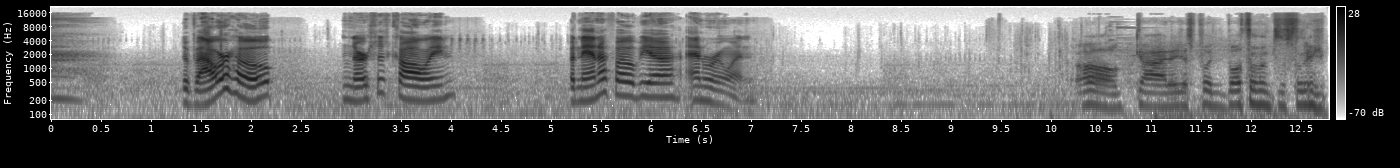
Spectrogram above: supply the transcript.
them. Devour Hope, Nurse's Calling, Thanatophobia, and Ruin. Oh god, I just put both of them to sleep.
